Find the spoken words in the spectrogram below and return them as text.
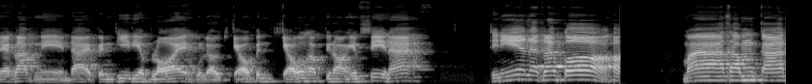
นะครับนี่ได้เป็นที่เรียบร้อยเราแจ๋วเป็นแจ๋วครับพี่น้อง FC นะ ทีนี้นะครับก็มาทำการ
